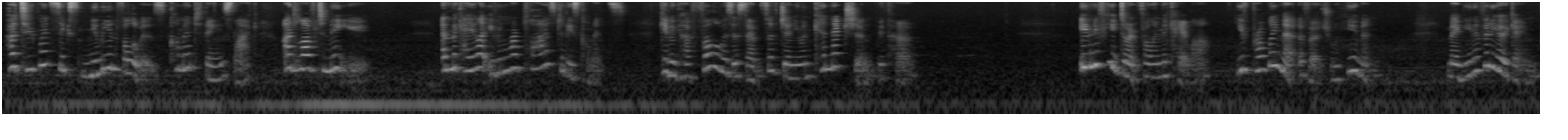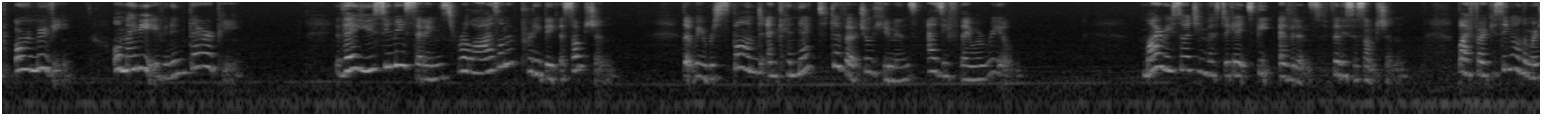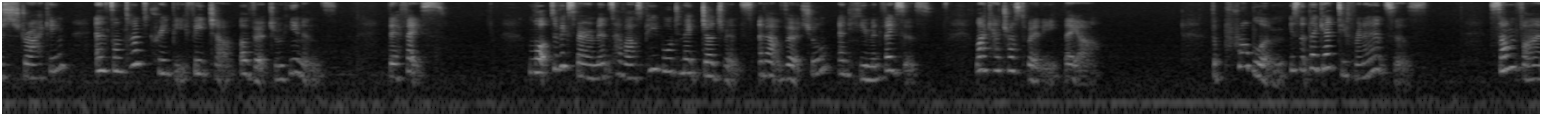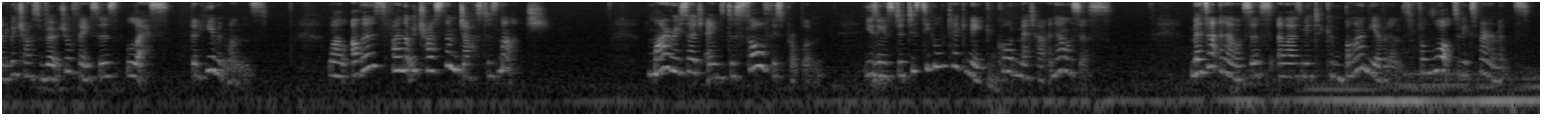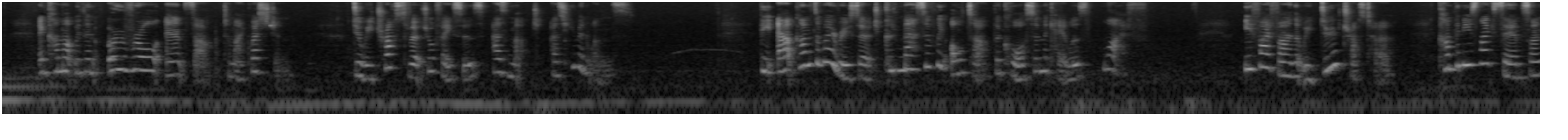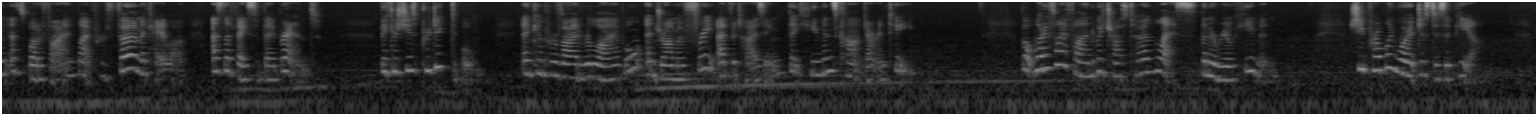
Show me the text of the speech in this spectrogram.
Her 2.6 million followers comment things like, I'd love to meet you. And Miquela even replies to these comments, giving her followers a sense of genuine connection with her. Even if you don't follow Miquela, you've probably met a virtual human. Maybe in a video game, or a movie, or maybe even in therapy. Their use in these settings relies on a pretty big assumption that we respond and connect to virtual humans as if they were real. My research investigates the evidence for this assumption by focusing on the most striking and sometimes creepy feature of virtual humans their face. Lots of experiments have asked people to make judgments about virtual and human faces, like how trustworthy they are. The problem is that they get different answers. Some find we trust virtual faces less than human ones, while others find that we trust them just as much. My research aims to solve this problem using a statistical technique called meta-analysis. Meta-analysis allows me to combine the evidence for lots of experiments and come up with an overall answer to my question. Do we trust virtual faces as much as human ones? The outcomes of my research could massively alter the course of Miquela's life. If I find that we do trust her, companies like Samsung and Spotify might prefer Miquela as the face of their brand because she's predictable and can provide reliable and drama-free advertising that humans can't guarantee. But what if I find we trust her less than a real human? She probably won't just disappear,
